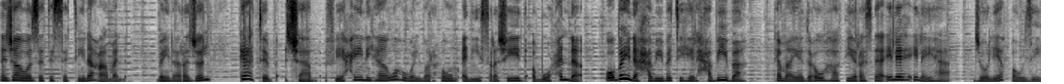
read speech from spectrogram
تجاوزت الستين عاما بين رجل كاتب شاب في حينها وهو المرحوم أنيس رشيد أبو حنا وبين حبيبته الحبيبة كما يدعوها في رسائله إليها جوليا فوزي.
